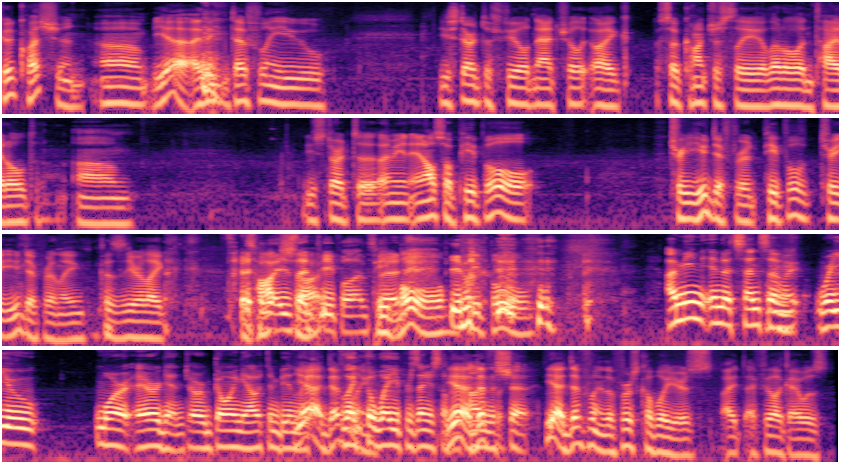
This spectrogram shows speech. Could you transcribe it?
Good question. Um, yeah, I think definitely you you start to feel naturally, like subconsciously, a little entitled. Um, you start to, I mean, and also people treat you different. People treat you differently because you're like It's the hot shot. said people i'm sorry people, People. people. i mean in a sense of Wait. were you more arrogant or going out and being like Yeah, like definitely. the way you present yourself Yeah, like, shit Yeah, definitely. The first couple of years, I, I feel like I was,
